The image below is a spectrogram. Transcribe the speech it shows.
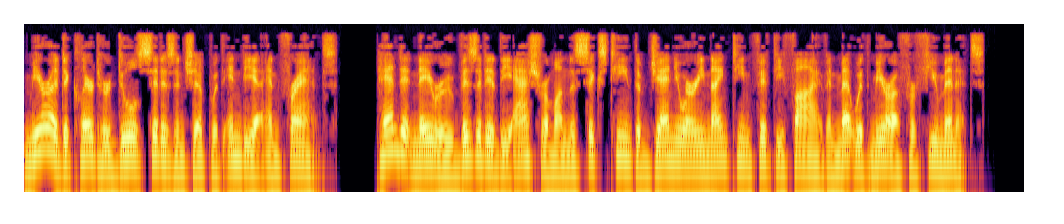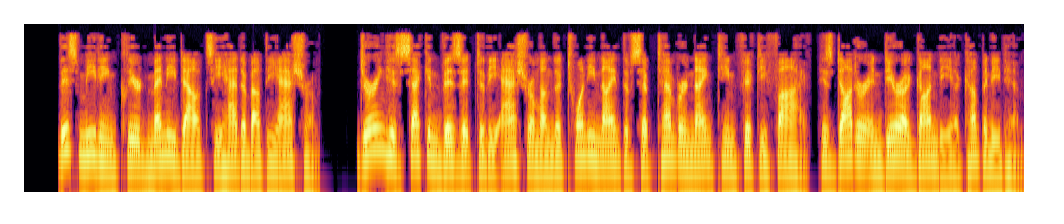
Mira declared her dual citizenship with India and France. Pandit Nehru visited the ashram on 16 January 1955 and met with Mira for few minutes. This meeting cleared many doubts he had about the ashram. During his second visit to the ashram on 29 September 1955, his daughter Indira Gandhi accompanied him.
